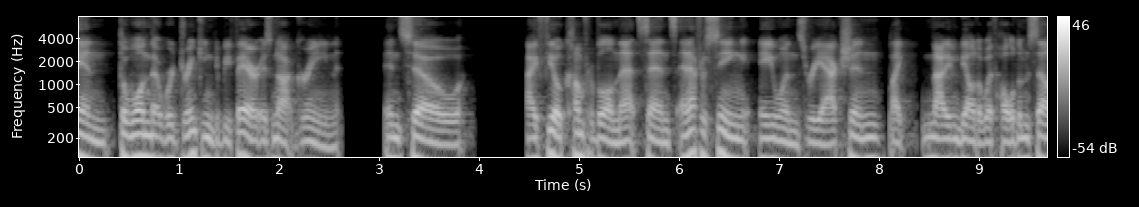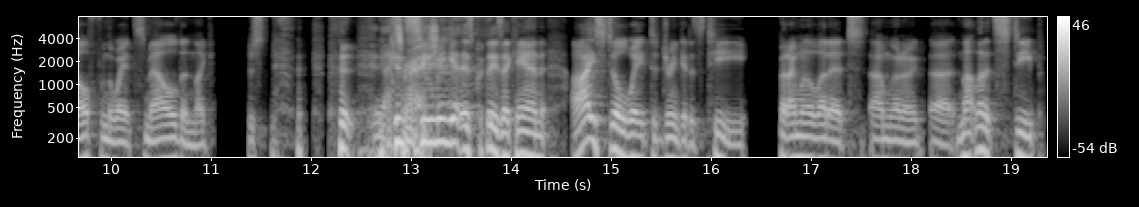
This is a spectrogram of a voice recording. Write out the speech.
and the one that we're drinking, to be fair, is not green. And so I feel comfortable in that sense. And after seeing Awen's reaction, like not even be able to withhold himself from the way it smelled and like just consuming it as quickly as I can, I still wait to drink it as tea. But I'm going to let it, I'm going to uh, not let it steep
